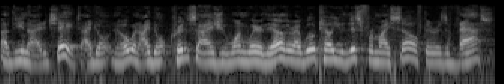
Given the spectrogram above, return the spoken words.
of the United States. I don't know and I don't criticize you one way or the other. I will tell you this for myself. There is a vast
